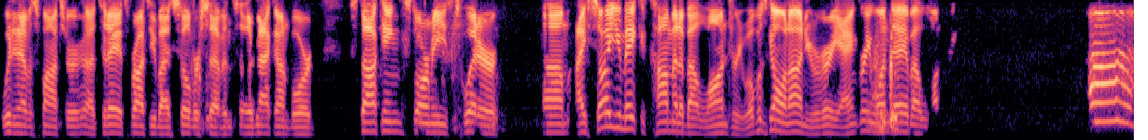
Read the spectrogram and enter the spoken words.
We didn't have a sponsor uh, today. It's brought to you by Silver Seven, so they're back on board. Stalking Stormy's Twitter. Um, I saw you make a comment about laundry. What was going on? You were very angry one day about laundry. Oh,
